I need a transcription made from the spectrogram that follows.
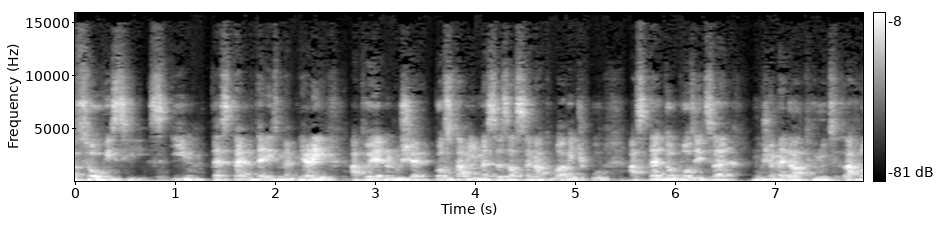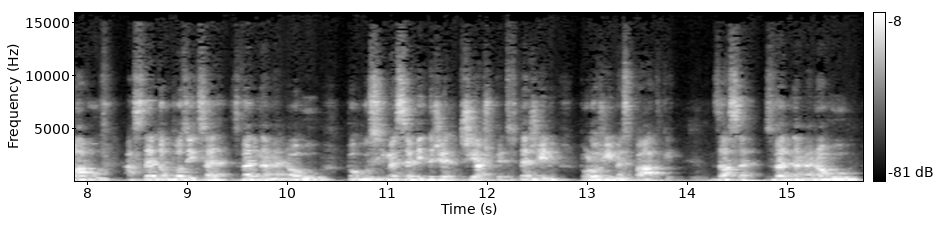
souvisí s tím testem, který jsme měli a to jednoduše postavíme se zase na tu lavičku a z této pozice můžeme dát ruce za hlavu a z této pozice zvedneme nohu, pokusíme se vydržet 3 až 5 vteřin, položíme zpátky. Zase zvedneme nohu,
